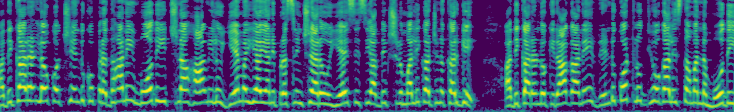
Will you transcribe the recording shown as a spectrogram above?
అధికారంలోకి వచ్చేందుకు ప్రధాని మోదీ ఇచ్చిన హామీలు ఏమయ్యాయని ప్రశ్నించారు ఏసీసీ అధ్యక్షుడు మల్లికార్జున ఖర్గే అధికారంలోకి రాగానే రెండు కోట్ల ఉద్యోగాలు ఇస్తామన్న మోదీ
